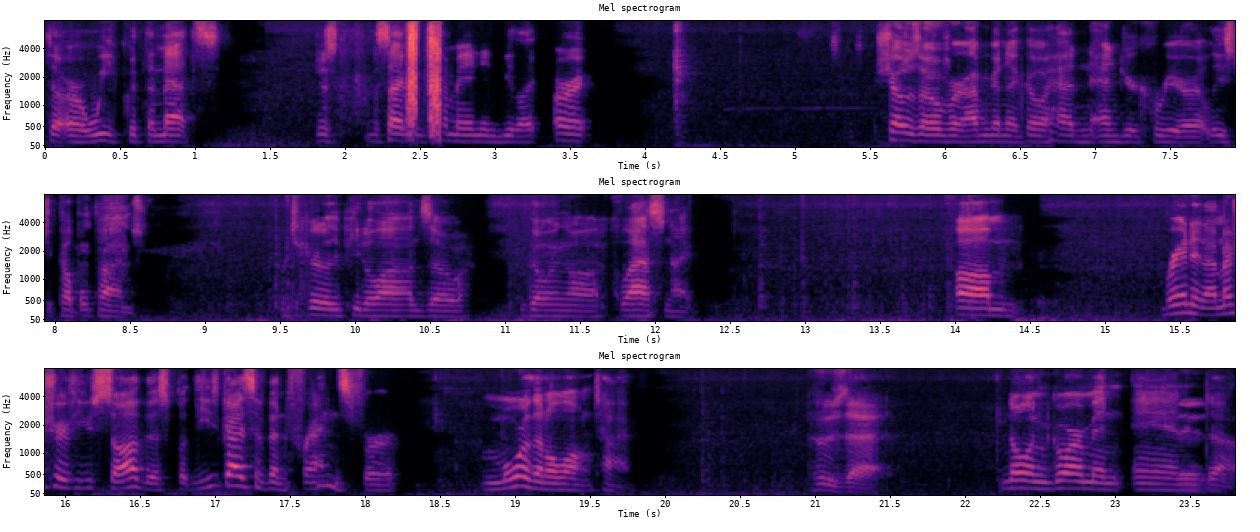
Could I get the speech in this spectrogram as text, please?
the or week with the Mets, just deciding to come in and be like, all right, show's over. I'm gonna go ahead and end your career at least a couple times, particularly Pete Alonso going off last night. Um, Brandon, I'm not sure if you saw this, but these guys have been friends for more than a long time. Who's that? Nolan Gorman and uh.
